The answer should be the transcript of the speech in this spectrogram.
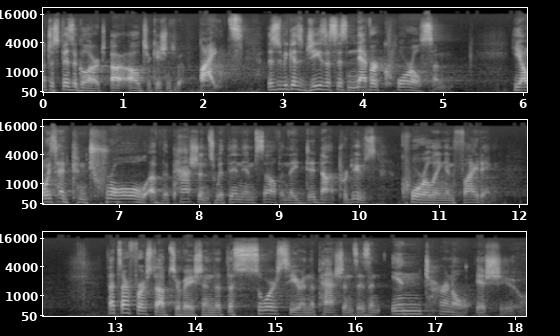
Not just physical uh, altercations, but fights. This is because Jesus is never quarrelsome. He always had control of the passions within himself, and they did not produce quarreling and fighting. That's our first observation that the source here in the passions is an internal issue.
